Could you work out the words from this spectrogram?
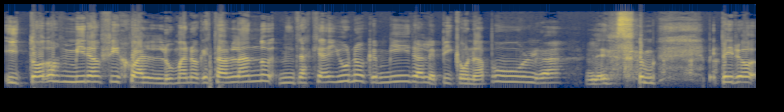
Y todos miran fijo al humano que está hablando, mientras que hay uno que mira, le pica una pulga, pero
